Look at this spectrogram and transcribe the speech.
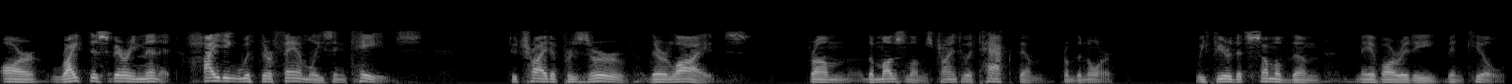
are right this very minute hiding with their families in caves to try to preserve their lives from the Muslims trying to attack them from the north. We fear that some of them may have already been killed.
